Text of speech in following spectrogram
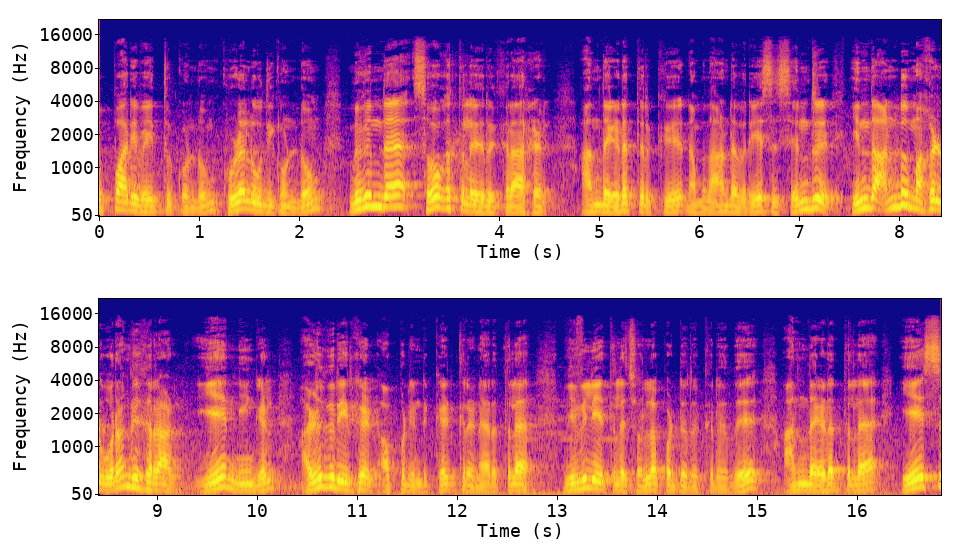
ஒப்பாரி வைத்து கொண்டும் குழல் ஊதி கொண்டும் மிகுந்த சோகத்தில் இருக்கிறார்கள். அந்த இடத்திற்கு நமது ஆண்டவர் இயேசு சென்று இந்த அன்பு மகள் உறங்குகிறாள் ஏன் நீங்கள் அழுகிறீர்கள்? அப்படின்னு கேட்கிற நேரத்தில் விவிலியத்தில் சொல்லப்பட்டிருக்கிறது அந்த இடத்துல இயேசு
